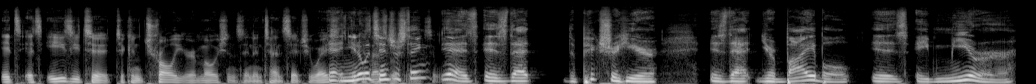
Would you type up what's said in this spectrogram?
it's it's easy to to control your emotions in intense situations. Yeah, and you know what's what interesting? it yeah, is is that the picture here is that your Bible is a mirror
